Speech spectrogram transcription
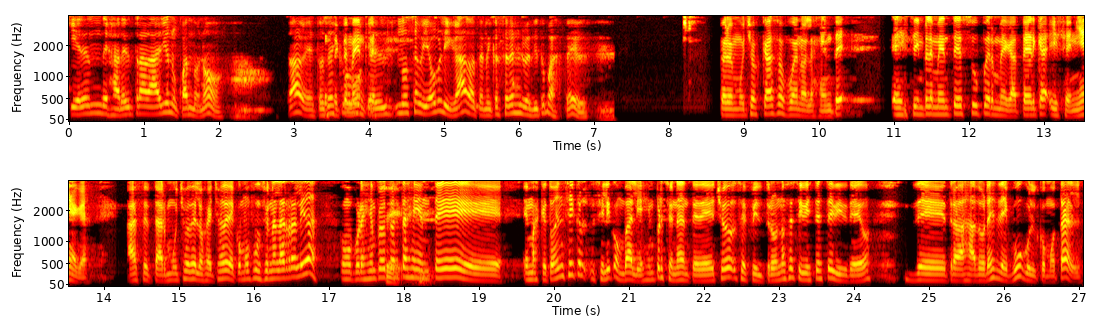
quieren dejar entrar a alguien o cuándo no. ¿Sabes? Entonces como que él no se veía obligado a tener que hacer el bendito pastel. Pero en muchos casos, bueno, la gente es simplemente súper mega terca y se niega a aceptar muchos de los hechos de cómo funciona la realidad. Como por ejemplo, toda esta gente, eh, más que todo en Sil- Silicon Valley, es impresionante. De hecho, se filtró, no sé si viste este video, de trabajadores de Google como tal,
